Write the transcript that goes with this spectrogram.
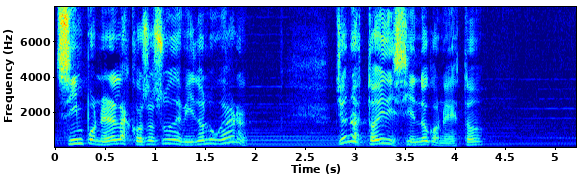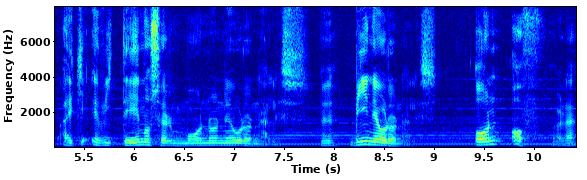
sin poner las cosas a su debido lugar. Yo no estoy diciendo con esto, hay que evitemos ser mononeuronales, ¿eh? bineuronales, on-off, ¿verdad?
